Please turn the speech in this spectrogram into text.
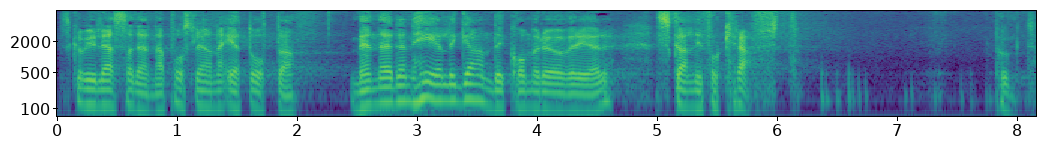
ska vi läsa den, Apostlagärningarna 1.8. Men när den helige ande kommer över er skall ni få kraft. Punkt.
